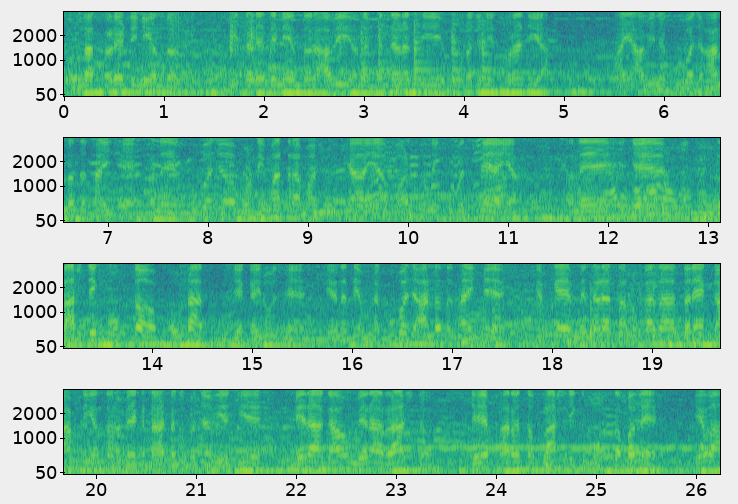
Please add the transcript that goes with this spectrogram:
ભવનાથ તળેટીની અંદર. એ તળેટીની અંદર આવી અને મેંદાણાથી હું રજની ધોરાજીયા અહીંયા આવીને ખૂબ જ આનંદ થાય છે અને ખૂબ જ મોટી માત્રામાં સંખ્યા અહીંયા માણસોની ખૂબ જ છે અહીંયા. અને જે પ્લાસ્ટિક મુક્ત ભવનાથ જે કર્યું છે, એનાથી અમને ખૂબ જ આનંદ થાય છે. કેમ કે મેંદરડા તાલુકાના દરેક ગામની અંદર અમે એક નાટક ભજવીએ છીએ, મેરા ગાંવ, મેરા રાષ્ટ્ર જે ભારત પ્લાસ્ટિક મુક્ત બને. એવા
